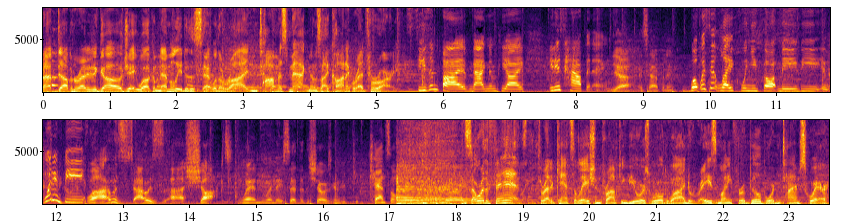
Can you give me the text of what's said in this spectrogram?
Revved up and ready to go, Jay welcomed Emily to the set with a ride in Thomas Magnum's iconic red Ferrari. Season five, Magnum PI, it is happening. Yeah, it's happening. What was it like when you thought maybe it wouldn't be? Well, I was I was uh, shocked when when they said that the show was going to be canceled. And so were the fans. The threat of cancellation prompting viewers worldwide to raise money for a billboard in Times Square,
